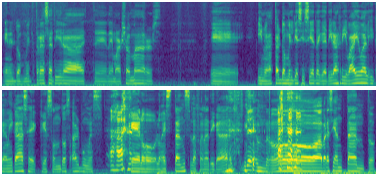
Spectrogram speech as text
En el 2013 tira este The Marshall Matters. Eh, y no es hasta el 2017 que tira Revival y Kamikaze, que son dos álbumes que los stands, la fanaticada no aprecian tanto.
